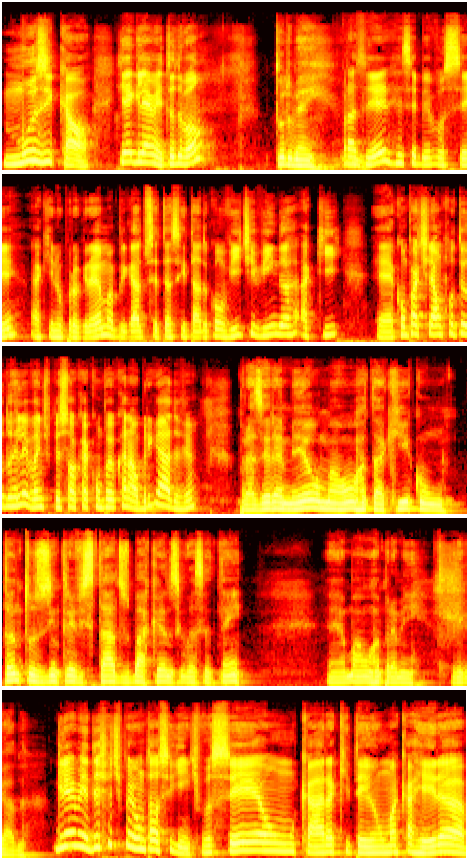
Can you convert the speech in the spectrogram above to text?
musical. E aí, Guilherme, tudo bom? Tudo bem. Prazer receber você aqui no programa. Obrigado por você ter aceitado o convite e vindo aqui é, compartilhar um conteúdo relevante para o pessoal que acompanha o canal. Obrigado, viu? Prazer é meu, uma honra estar aqui com tantos entrevistados bacanas que você tem. É uma honra para mim. Obrigado. Guilherme, deixa eu te perguntar o seguinte: você é um cara que tem uma carreira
